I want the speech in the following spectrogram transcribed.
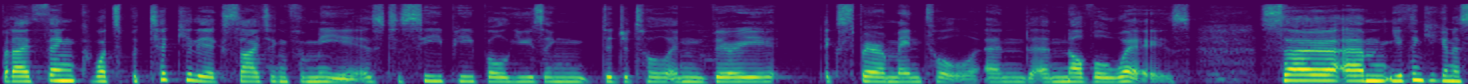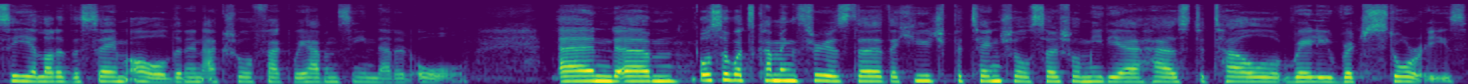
But I think what's particularly exciting for me is to see people using digital in very experimental and, and novel ways. So um, you think you're going to see a lot of the same old, and in actual fact, we haven't seen that at all. And um, also, what's coming through is the, the huge potential social media has to tell really rich stories,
